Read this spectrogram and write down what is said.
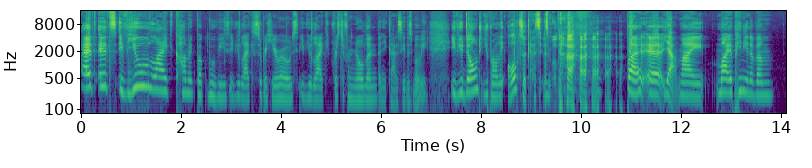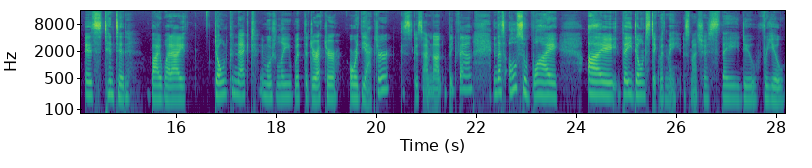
And it's if you like comic book movies, if you like if you like Christopher Nolan, then you gotta see this movie. If you don't, you probably also gotta see this movie. but uh, yeah, my my opinion of them is tinted by what I don't connect emotionally with the director or the actor because I'm not a big fan, and that's also why I they don't stick with me as much as they do for you.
